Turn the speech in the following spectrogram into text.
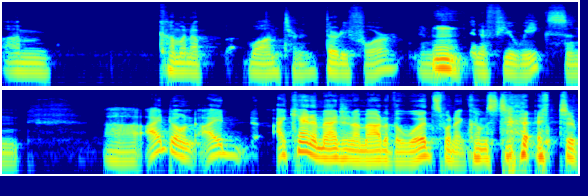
I'm coming up. Well, I'm turning 34 in, Mm. in a few weeks, and uh, I don't, I I can't imagine I'm out of the woods when it comes to to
